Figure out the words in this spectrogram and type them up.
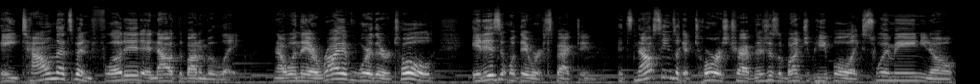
a town that's been flooded and now at the bottom of a lake. Now, when they arrive where they're told, it isn't what they were expecting. It now seems like a tourist trap, and there's just a bunch of people like swimming, you know,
